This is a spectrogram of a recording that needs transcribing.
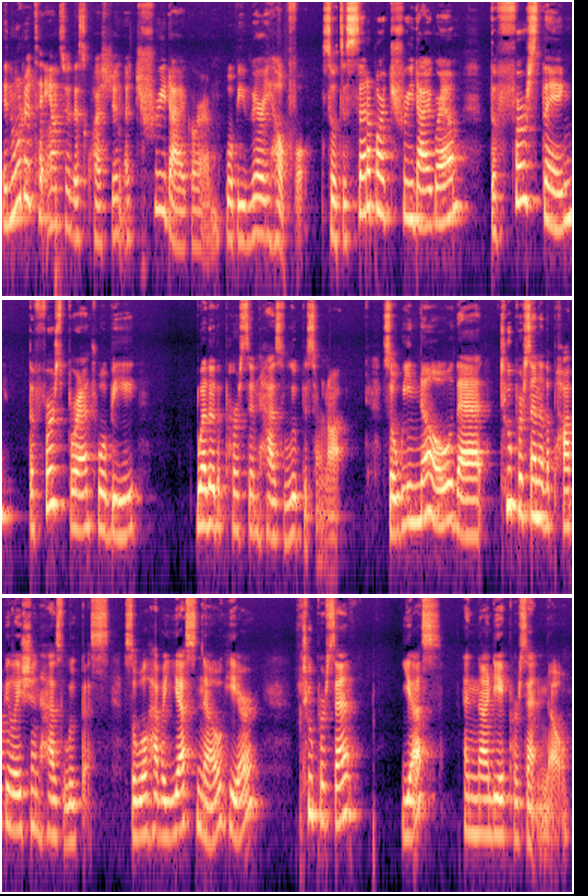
in order to answer this question, a tree diagram will be very helpful. So to set up our tree diagram, the first thing the first branch will be whether the person has lupus or not. So we know that 2% of the population has lupus. So we'll have a yes no here, 2% yes, and 98% no.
